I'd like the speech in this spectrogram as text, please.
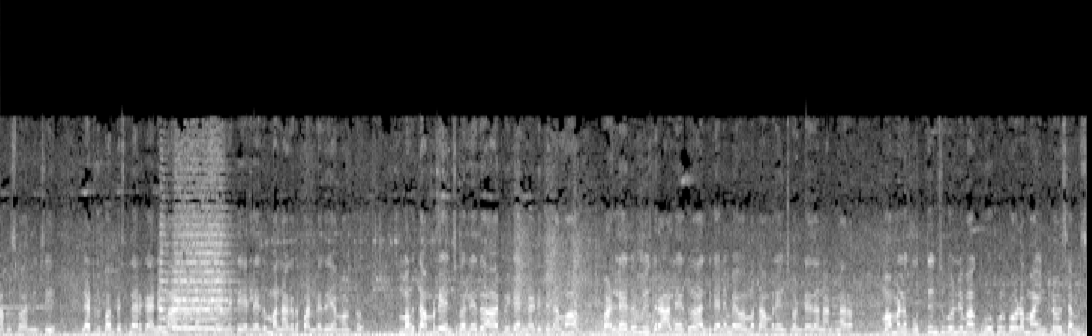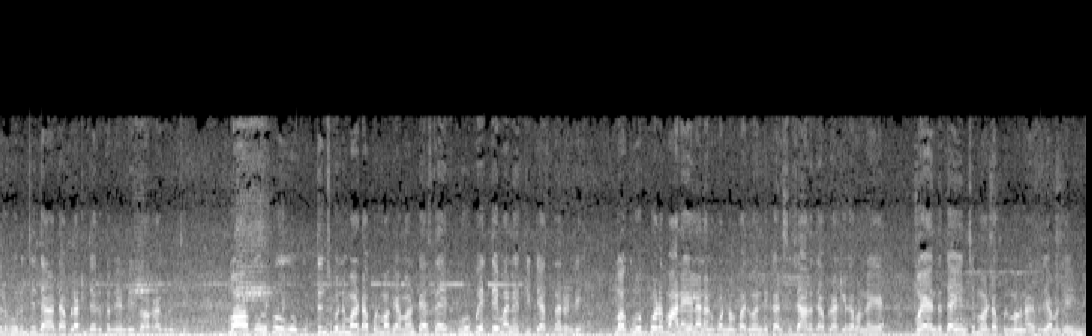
ఆఫీస్ వారి నుంచి లెటర్లు పంపిస్తున్నారు కానీ మా సమస్య ఏమీ తీరలేదు. మా నగదు పడలేదు అమౌంట్. మాకు తమ్ములు ఎంచుకోలేదు. ఆర్పీ గారిని అడిగితేనేమో పడలేదు మీకు రాలేదు. అందుకని అమ్మ తంబలు ఎంచుకోవట్లేదు అని అంటున్నారు. మమ్మల్ని గుర్తించుకోండి. మా గ్రూపులు కూడా మా ఇంట్లో సమస్యల గురించి దెబ్బలాట్లు జరుగుతున్నాయండి డోకరా గురించి. మా గ్రూపు గుర్తించుకోండి. మా డబ్బులు మాకు అమౌంట్ వేస్తాయి గ్రూపు ఎత్తేయమని తిట్టేస్తున్నారండి. మా గ్రూప్ కూడా మానేయాలని అనుకుంటున్నాం. పది మంది కలిసి చాలా దెబ్బలాట్లుగా ఉన్నాయి. మా అందరూ దయించి మా డబ్బులు మాకు నగదు జమ చేయండి.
